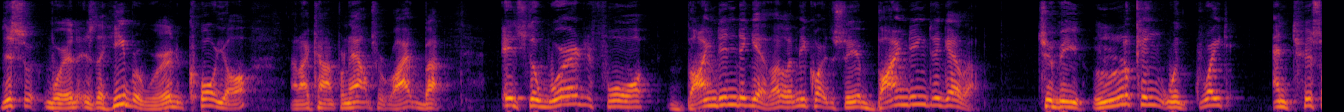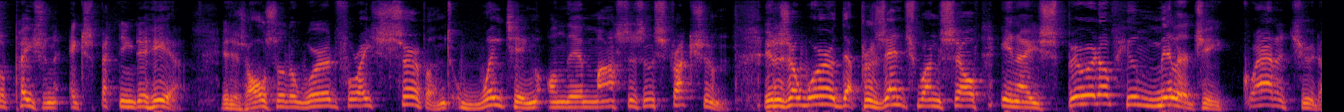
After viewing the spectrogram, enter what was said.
This word is the Hebrew word, koya, and I can't pronounce it right, but it's the word for binding together. Let me quote this to you binding together to be looking with great anticipation, expecting to hear. It is also the word for a servant waiting on their master's instruction. It is a word that presents oneself in a spirit of humility, gratitude,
